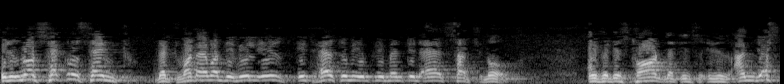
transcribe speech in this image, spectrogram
It is not sacrosanct that whatever the will is, it has to be implemented as such. No. If it is thought that it is unjust,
